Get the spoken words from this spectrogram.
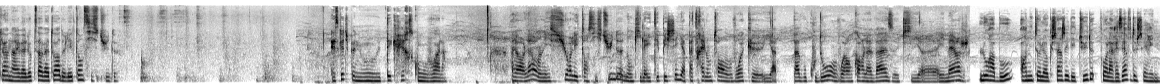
Donc là, on arrive à l'observatoire de l'étang Sistude. Est-ce que tu peux nous décrire ce qu'on voit là? Alors là, on est sur l'étang Sistude, donc il a été pêché il n'y a pas très longtemps. On voit qu'il n'y a pas beaucoup d'eau, on voit encore la vase qui euh, émerge. Laura Beau, ornithologue chargée d'études pour la réserve de Chérine.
